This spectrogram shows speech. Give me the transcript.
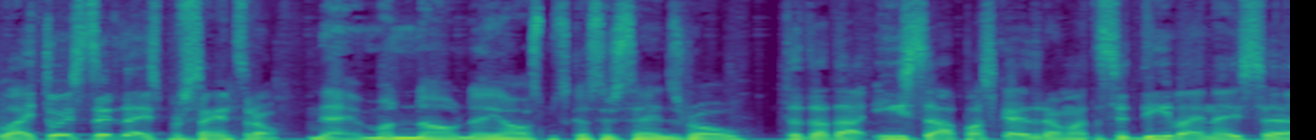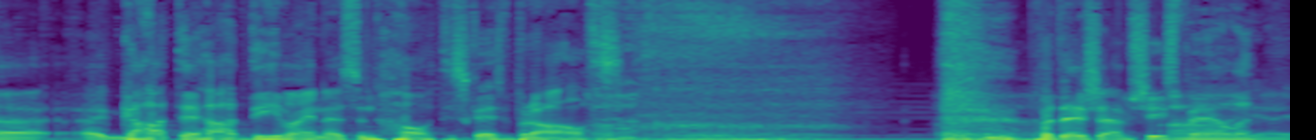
vai tu esi dzirdējis par Saints Row? Nē, man nav nejausmas, kas ir Saints Row. Tad tādā īsā paskaidrojumā tas ir dīvainais uh, GTA, dīvainais un haotiskais brālis. Oh. Patiešām šī spēle ai, ai,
